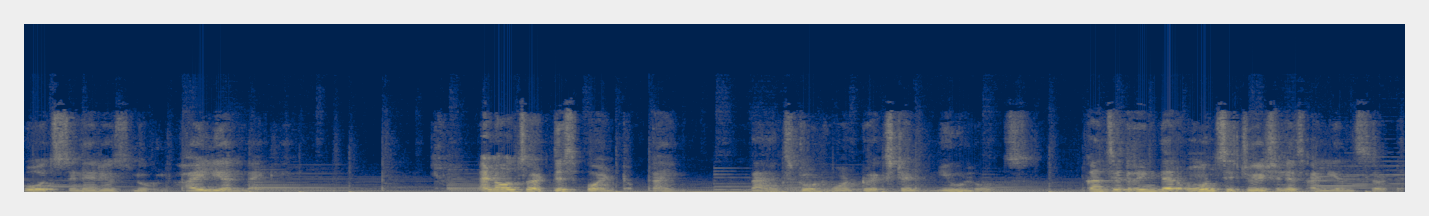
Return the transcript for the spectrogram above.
both scenarios look highly unlikely and also at this point of time, banks don't want to extend new loans, considering their own situation is highly uncertain.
